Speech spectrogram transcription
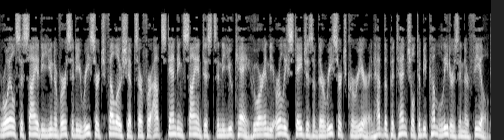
Royal Society University Research Fellowships are for outstanding scientists in the UK who are in the early stages of their research career and have the potential to become leaders in their field.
